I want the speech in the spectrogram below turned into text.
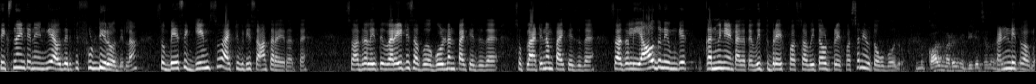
ಸಿಕ್ಸ್ ನೈಂಟಿ ನೈನ್ಗೆ ಯಾವುದೇ ರೀತಿ ಫುಡ್ ಇರೋದಿಲ್ಲ. ಸೊ ಬೇಸಿಕ್ ಗೇಮ್ಸು ಆ್ಯಕ್ಟಿವಿಟೀಸ್ ಆ ಥರ ಇರುತ್ತೆ. ಸೊ ಅದರಲ್ಲಿ ಇದು ವೆರೈಟೀಸ್ ಆಫ್ ಗೋಲ್ಡನ್ ಪ್ಯಾಕೇಜ್ ಇದೆ. ಸೊ ಪ್ಲಾಟಿನಮ್ ಪ್ಯಾಕೇಜ್ ಇದೆ. ಸೊ ಅದರಲ್ಲಿ ಯಾವುದು ನಿಮಗೆ ಕನ್ವಿನಿಯೆಂಟ್ ಆಗುತ್ತೆ? ವಿತ್ ಬ್ರೇಕ್ಫಾಸ್ಟಾ ವಿತೌಟ್ ಬ್ರೇಕ್ಫಾಸ್ಟ್ ನೀವು ತೊಗೋಬೋದು. ನಿಮಗೆ ಕಾಲ್ ಮಾಡಿ ನೀವು ಡೀಟೇಲ್ಸ್ ಖಂಡಿತವಾಗ್ಲು ಖಂಡಿತವಾಗ್ಲೂ.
